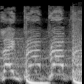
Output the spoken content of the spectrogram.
like blah blah blah.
